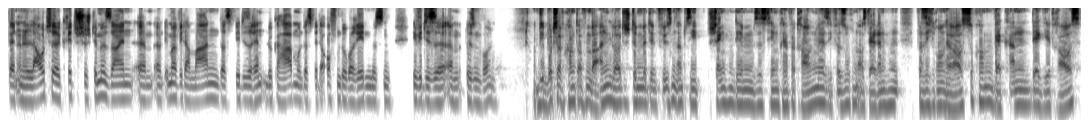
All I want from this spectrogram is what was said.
werden eine laute, kritische Stimme sein ähm, und immer wieder mahnen, dass wir diese Rentenlücke haben und dass wir da offen darüber reden müssen, wie wir diese ähm, lösen wollen. Und die Botschaft kommt offenbar an, die Leute stimmen mit den Füßen ab, sie schenken dem System kein Vertrauen mehr, sie versuchen aus der Rentenversicherung herauszukommen. Wer kann, der geht raus.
